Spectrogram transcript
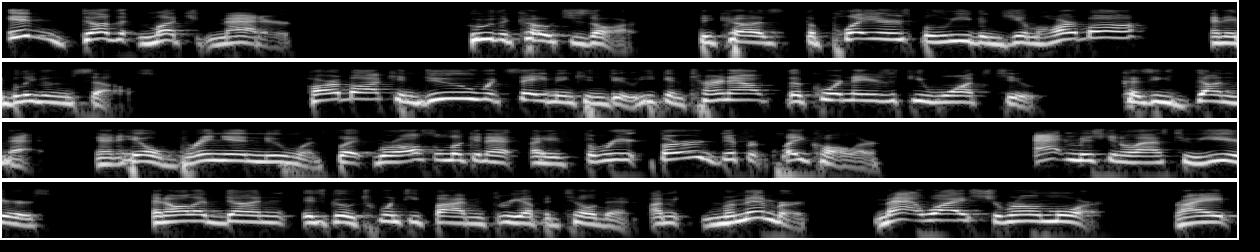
it doesn't much matter who the coaches are because the players believe in Jim Harbaugh and they believe in themselves. Harbaugh can do what Saban can do. He can turn out the coordinators if he wants to because he's done that and he'll bring in new ones. But we're also looking at a three, third different play caller at Michigan the last two years, and all I've done is go 25 and three up until then. I mean, remember Matt Weiss, Sherrone Moore, right?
